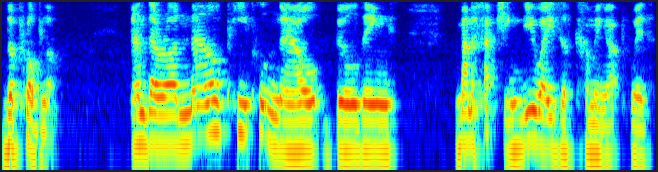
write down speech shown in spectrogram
the problem. And there are now people now building, manufacturing new ways of coming up with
